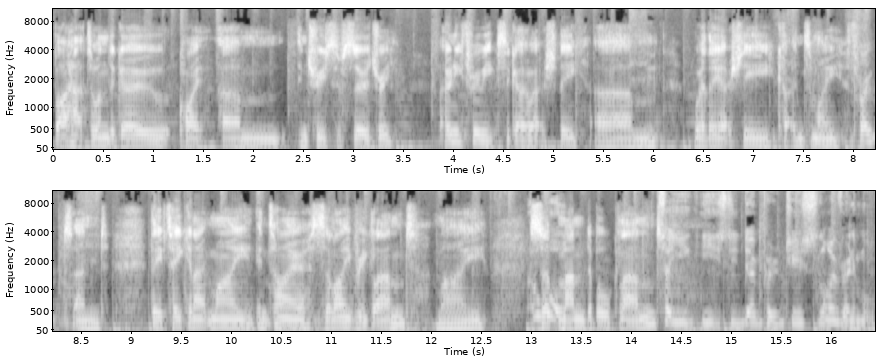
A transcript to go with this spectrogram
but I had to undergo quite um, intrusive surgery only three weeks ago, actually, um, where they actually cut into my throat and they've taken out my entire salivary gland, my Oh, what? submandible gland. So you, you, don't produce saliva anymore?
